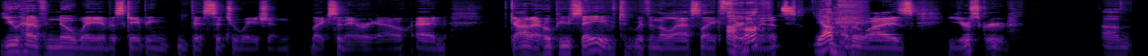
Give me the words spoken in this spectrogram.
you have no way of escaping this situation like scenario. And God, I hope you saved within the last like 30 Uh-huh. minutes. yep. Otherwise, you're screwed. Um,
